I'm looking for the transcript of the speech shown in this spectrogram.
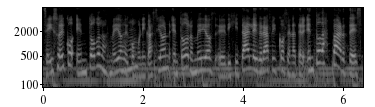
se hizo eco en todos los medios de comunicación, en todos los medios eh, digitales, gráficos, en la tele, en todas partes.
